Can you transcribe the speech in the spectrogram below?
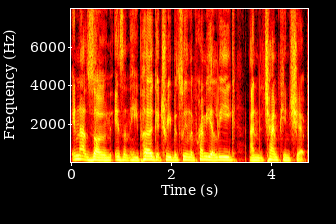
in that zone, isn't he? Purgatory between the Premier League and the Championship,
